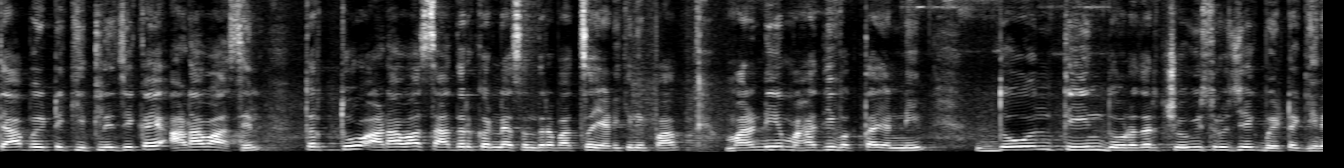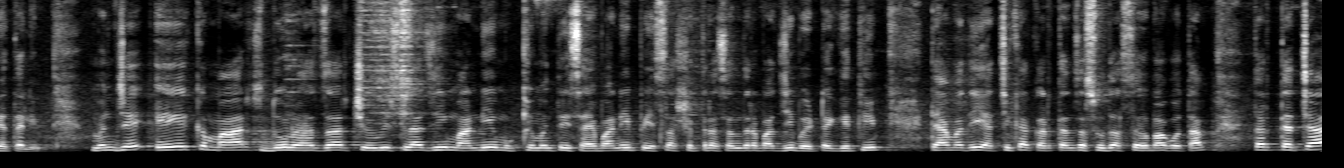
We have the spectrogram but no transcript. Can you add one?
त्या बैठकीतले जे काही आढावा असेल तर तो आढावा सादर करण्यासंदर्भातचा या ठिकाणी पहा. माननीय महाधिवक्ता यांनी दोन तीन दोन हजार चोवीस रोजी एक बैठक घेण्यात आली. म्हणजे एक मार्च दोन हजार चोवीसला जी माननीय मुख्यमंत्री साहेबांनी पेसा क्षेत्रासंदर्भात जी बैठक घेतली त्यामध्ये याचिकाकर्त्यांचा सुद्धा सहभाग होता. तर त्याच्या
